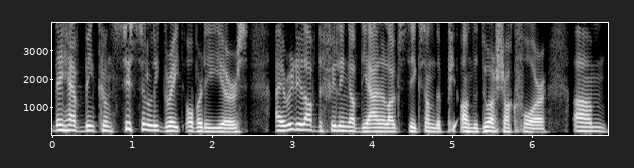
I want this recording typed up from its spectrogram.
they have been consistently great over the years. I really love the feeling of the analog sticks on the on the DualShock 4. Um,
